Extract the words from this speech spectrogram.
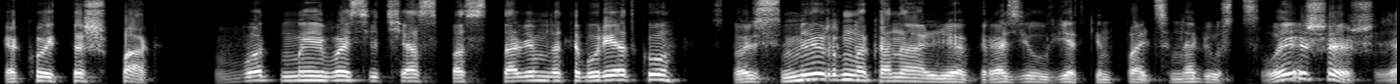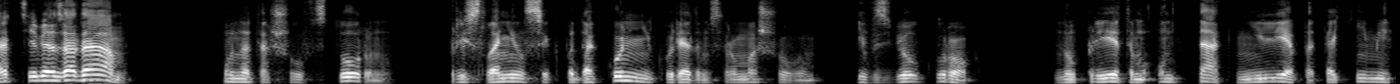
Какой-то шпак! Вот мы его сейчас поставим на табуретку. Стой смирно, каналья!» — грозил Веткин пальцем на бюст. «Слышишь? Я тебе задам!» Он отошел в сторону, прислонился к подоконнику рядом с Ромашовым и взвел курок. Но при этом он так нелепо, такими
